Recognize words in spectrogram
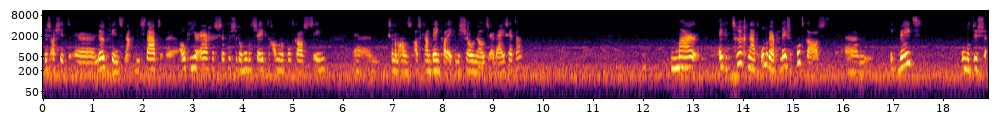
Dus als je het uh, leuk vindt, nou, die staat uh, ook hier ergens uh, tussen de 170 andere podcasts in. Ehm, ik zal hem anders, als ik eraan denk, wel even de show notes erbij zetten. Maar even terug naar het onderwerp van deze podcast. Um, ik weet ondertussen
